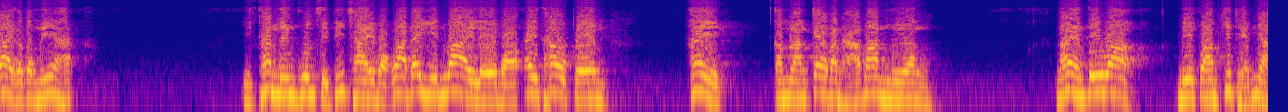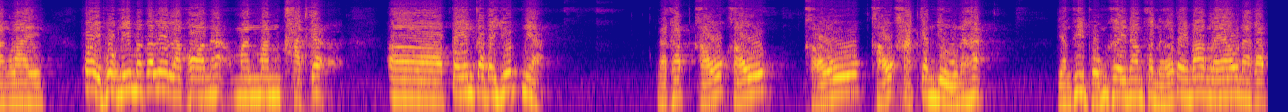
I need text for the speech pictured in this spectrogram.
ได้ก็ตรงนี้ฮะ อีกท่านหนึ่งคุณสิทธิชัยบอกว่าได้ยินว่าไอเลบอกไอ้เท่าเปรม ให้กำลังแก้ปัญหาบ้านเมืองนายแอนตี้ว่ามีความคิดเห็นอย่างไรโออ้ยพวกนี้มันก็เล่นละครฮะมันมันขัดกับเอ่อเปรมกับประยุทธ์เนี่ยนะครับเขาเขาเขาเขาขัดกันอยู่นะฮะอย่างที่ผมเคยนำเสนอไปบ้างแล้วนะครับ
